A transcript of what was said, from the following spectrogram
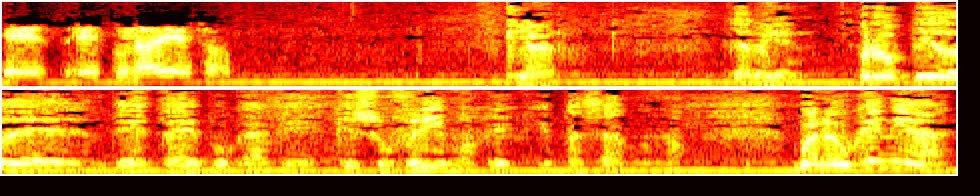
es, es uno de ellos. Claro Claro, Bien. propio de, de esta época que, que sufrimos, que, que pasamos, ¿no? Bueno, Eugenia,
